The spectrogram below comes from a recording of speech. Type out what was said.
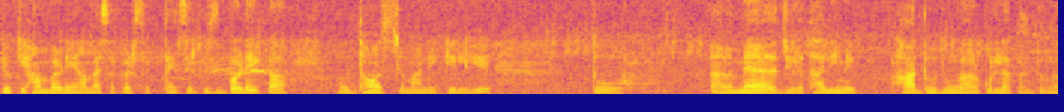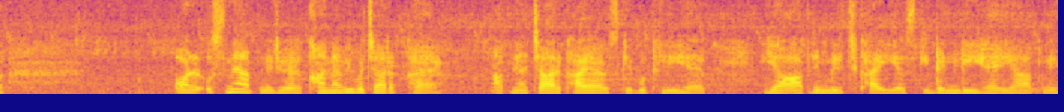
क्योंकि हम बड़े हैं हम ऐसा कर सकते हैं सिर्फ़ इस बड़े का धौंस जमाने के लिए। तो आ, मैं जो है थाली में हाथ धो दूँगा और कुल्ला कर दूँगा। और उसमें आपने जो है खाना भी बचा रखा है। आपने अचार खाया है उसकी गुठली है या आपने मिर्च खाई है उसकी डंडी है या आपने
